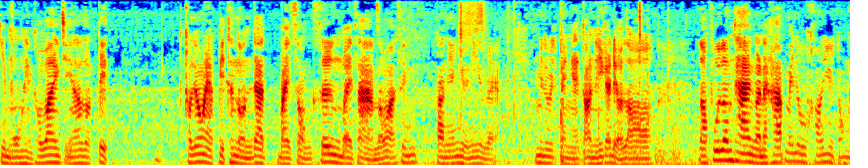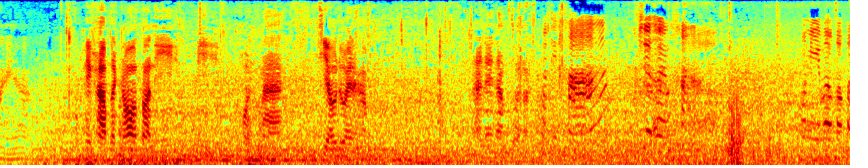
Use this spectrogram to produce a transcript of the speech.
กี่โมงเห็นเขาว่าจริงๆแล้วรถติดเขาเรียกว่าไงปิดถนนจากบ่ายสองครึ่งบ่ายสามแล้วอะซึ่งตอนนี้ยังอยู่นี่อยู่เลยอะไม่รู้จะเป็นไงตอนนี้ก็เดี๋ยวรอรอผู้ร่วมทางก่อนนะครับ ไม่รู้เขาอยู่ตรงไหนอะโอเคครับ แล้วก็ตอนนี้มีคนมาเที่ยวด้วยนะครับอะแนะนำตัวหน่อยสวัสดีค่ะชื่อเอิญค่ะ วันนี้เราจะไป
